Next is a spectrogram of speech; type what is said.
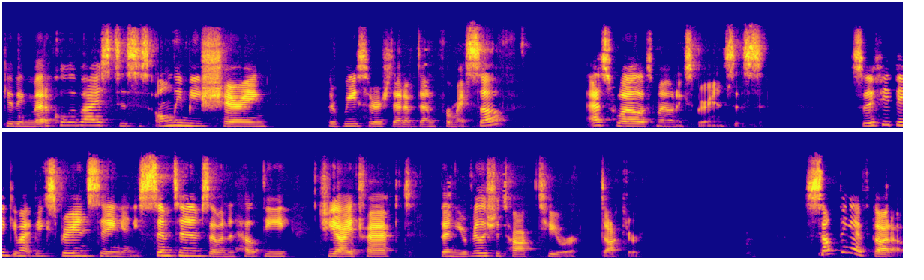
giving medical advice. This is only me sharing the research that I've done for myself as well as my own experiences. So if you think you might be experiencing any symptoms of an unhealthy GI tract, then you really should talk to your doctor. Something I've thought of,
